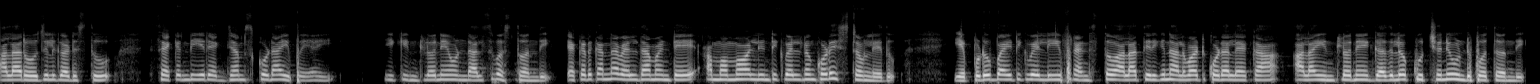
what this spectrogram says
అలా రోజులు గడుస్తూ సెకండ్ ఇయర్ ఎగ్జామ్స్ కూడా అయిపోయాయి. ఇక ఇంట్లోనే ఉండాల్సి వస్తోంది. ఎక్కడికన్నా వెళ్దామంటే అమ్మమ్మ వాళ్ళ ఇంటికి వెళ్ళడం కూడా ఇష్టం లేదు. ఎప్పుడూ బయటికి వెళ్ళి ఫ్రెండ్స్తో అలా తిరిగిన అలవాటు కూడా లేక అలా ఇంట్లోనే గదిలో కూర్చొని ఉండిపోతోంది.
